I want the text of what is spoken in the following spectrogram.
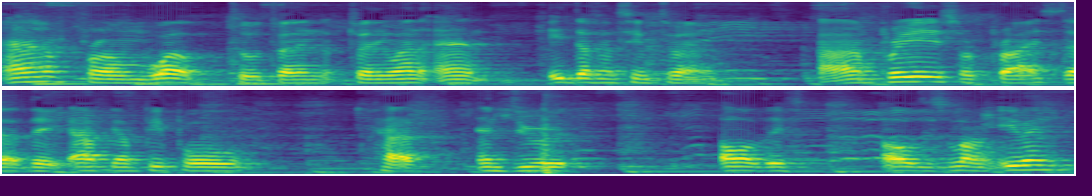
and from well to 2021, and it doesn't seem to end. I'm pretty surprised that the Afghan people have endured all this all this long. Even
